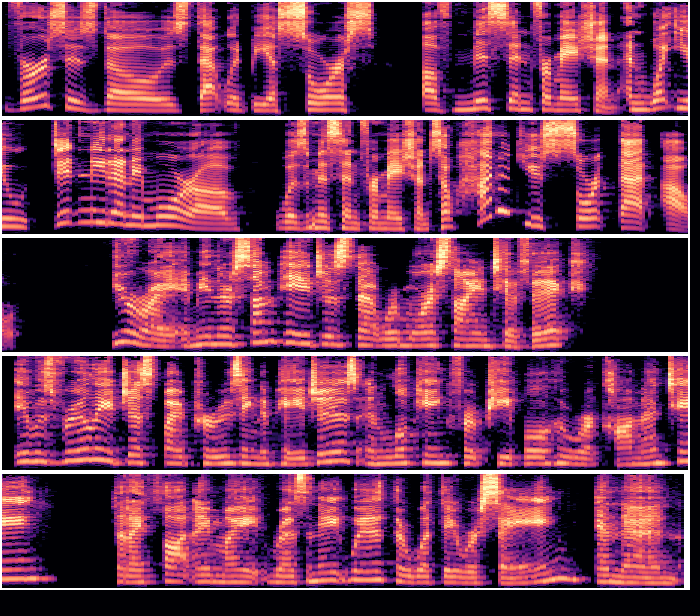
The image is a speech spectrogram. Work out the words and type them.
versus those that would be a source of misinformation. And what you didn't need any more of was misinformation. So, how did you sort that out? You're right. I mean, there's some pages that were more scientific. It was really just by perusing the pages and looking for people who were commenting that I thought I might resonate with or what they were saying. And then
